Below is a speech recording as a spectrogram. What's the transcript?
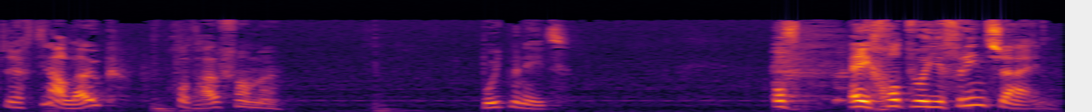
dan zegt hij, nou leuk, God houdt van me. Boeit me niet. Of, hé, hey, God wil je vriend zijn.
